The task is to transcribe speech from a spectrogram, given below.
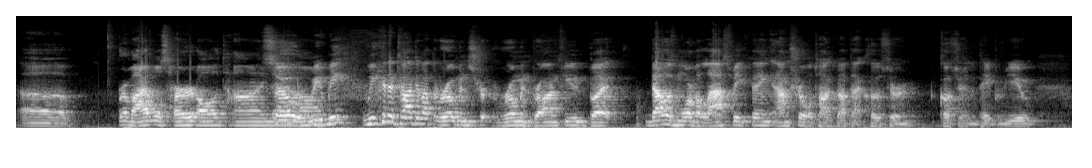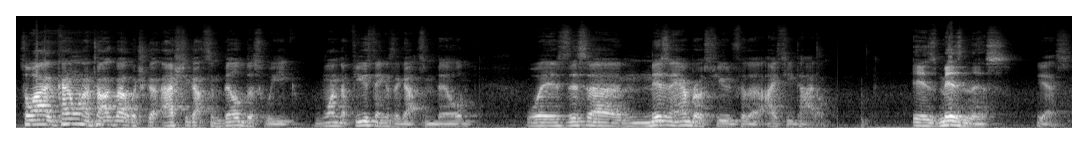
Uh, Revival's hurt all the time. So we, we, we could have talked about the Roman Roman Braun feud, but that was more of a last week thing, and I'm sure we'll talk about that closer closer to the pay per view. So I kind of want to talk about which got, actually got some build this week. One of the few things that got some build was this uh, Miz and Ambrose feud for the IC title. is Miz in this. Yes.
